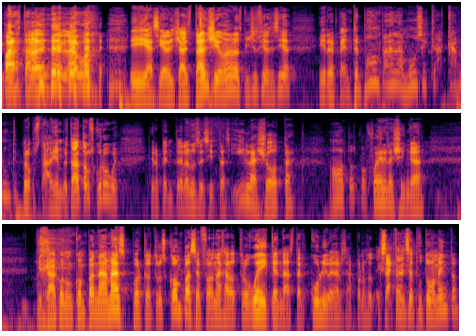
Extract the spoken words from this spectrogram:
para estar adentro del agua. Y así era el chat. Tan chido, ¿no? Las pinches fiestecillas. Y de repente, pum, para la música, cabrón. Que... Pero pues estaba bien, estaba todo oscuro, güey. Y de repente las lucecitas. Y la shota. Oh, todos para afuera y la chingada. Y estaba con un compa nada más. Porque otros compas se fueron a dejar otro güey que andaba hasta el culo y iban a regresar por nosotros. Exactamente en ese puto momento.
